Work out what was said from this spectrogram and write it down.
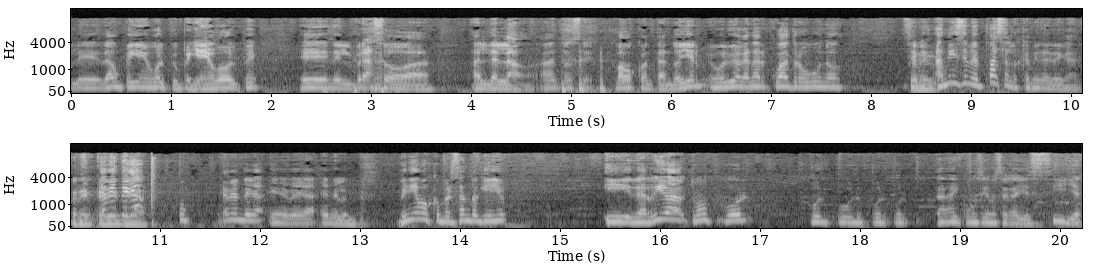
le da un pequeño golpe, un pequeño golpe en el brazo a- al de al lado. ¿ah? Entonces, vamos contando. Ayer me volvió a ganar 4-1. Se Con me- el- A mí se me pasan los camiones de gas. Con el camión de gas, de pum, camión de gas y me pega en el hombro. Veníamos conversando aquello y de arriba tomamos por, por, por, por, por, ay, ¿cómo se llama esa callecilla?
